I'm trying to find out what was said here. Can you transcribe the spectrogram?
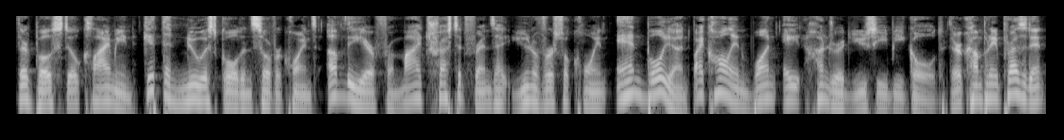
they're both still climbing. Get the newest gold and silver coins of the year from my trusted friends at Universal Coin and Bullion by calling 1 800 UCB Gold. Their company president,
